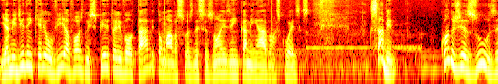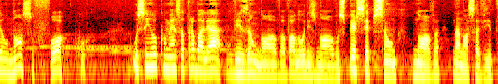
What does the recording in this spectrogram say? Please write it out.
E à medida em que ele ouvia a voz do Espírito, ele voltava e tomava suas decisões e encaminhava as coisas. Sabe, quando Jesus é o nosso foco, o Senhor começa a trabalhar visão nova, valores novos, percepção nova na nossa vida.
